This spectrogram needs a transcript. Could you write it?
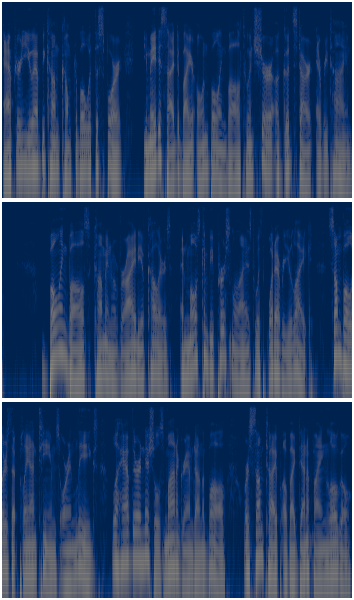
After you have become comfortable with the sport you may decide to buy your own bowling ball to ensure a good start every time. Bowling balls come in a variety of colors, and most can be personalized with whatever you like. Some bowlers that play on teams or in leagues will have their initials monogrammed on the ball or some type of identifying logo.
